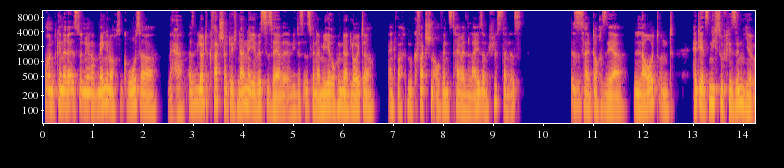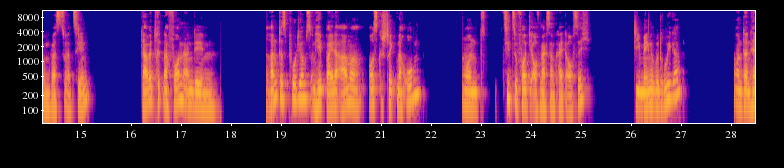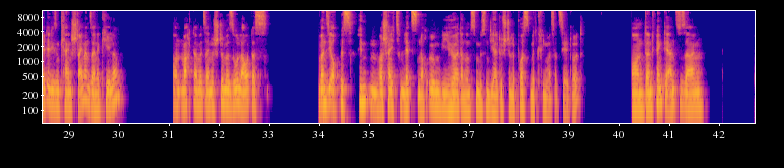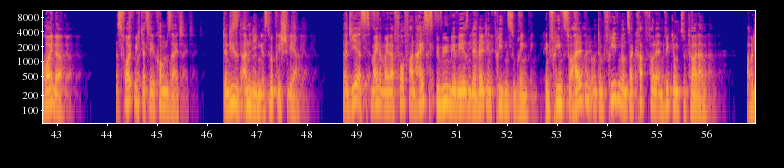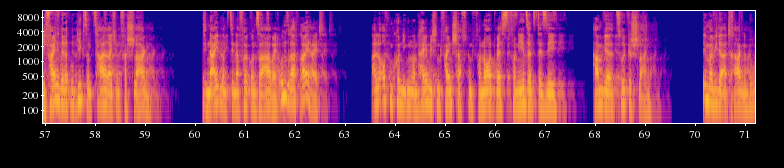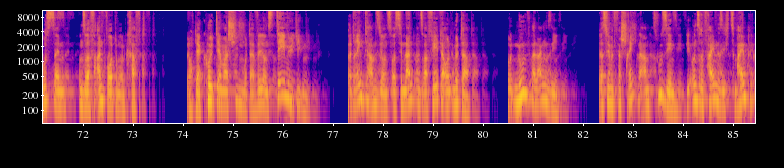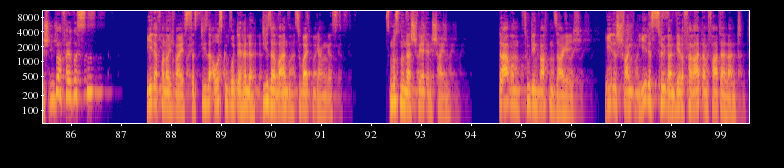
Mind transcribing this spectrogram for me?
Und generell ist so eine Menge noch so großer, naja, also die Leute quatschen halt durcheinander. Ihr wisst es ja, wie das ist, wenn da mehrere hundert Leute einfach nur quatschen, auch wenn es teilweise leise und flüstern ist. Es ist halt doch sehr laut und hätte jetzt nicht so viel Sinn, hier irgendwas zu erzählen. David tritt nach vorne an den Rand des Podiums und hebt beide Arme ausgestreckt nach oben und zieht sofort die Aufmerksamkeit auf sich. Die Menge wird ruhiger und dann hält er diesen kleinen Stein an seine Kehle und macht damit seine Stimme so laut, dass man sie auch bis hinten wahrscheinlich zum letzten noch irgendwie hört. Ansonsten müssen die halt durch stille Post mitkriegen, was erzählt wird. Und dann fängt er an zu sagen, Freunde, es freut mich, dass ihr gekommen seid. Denn dieses Anliegen ist wirklich schwer. Seit jeher ist es meine meiner Vorfahren heißes Bemühen gewesen, der Welt den Frieden zu bringen, den Frieden zu halten und im Frieden unsere kraftvolle Entwicklung zu fördern. Aber die Feinde der Republik sind zahlreich und verschlagen. Sie neiden uns den Erfolg unserer Arbeit, unserer Freiheit. Alle offenkundigen und heimlichen Feindschaften von Nordwest, von jenseits der See, haben wir zurückgeschlagen. immer wieder ertragen im Bewusstsein unserer Verantwortung und Kraft. Doch der Kult der Maschinenmutter will uns demütigen. Verdrängt haben sie uns aus dem Land unserer Väter und Mütter. Und nun verlangen sie, dass wir mit verschränkten Armen zusehen, wie unsere Feinde sich zum heimtückischen Überfall rüsten? Jeder von euch weiß, dass diese Ausgeburt der Hölle, dieser Wahnsinn zu weit gegangen ist. Es muss nun das Schwert entscheiden. Darum zu den Waffen sage ich. Jedes Schwanken, jedes Zögern wäre Verrat am Vaterland.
